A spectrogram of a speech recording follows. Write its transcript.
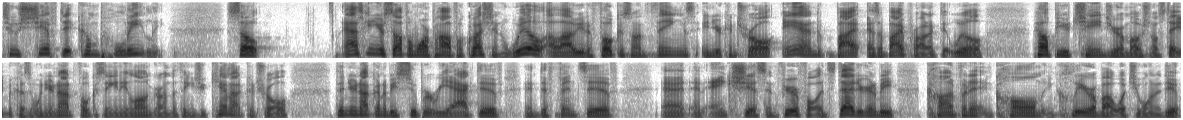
to shift it completely. So, asking yourself a more powerful question will allow you to focus on things in your control and by as a byproduct it will help you change your emotional state because when you're not focusing any longer on the things you cannot control then you're not going to be super reactive and defensive and, and anxious and fearful instead you're going to be confident and calm and clear about what you want to do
